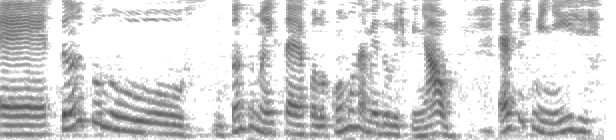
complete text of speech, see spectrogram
É, tanto, no, tanto no encéfalo como na medula espinhal, essas meninges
